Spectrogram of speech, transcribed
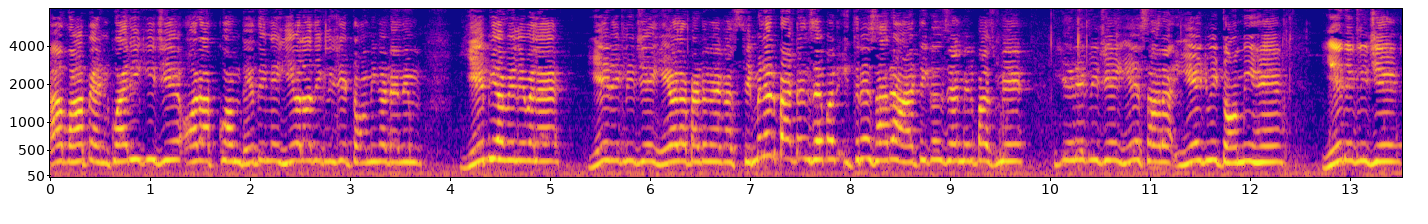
आप वहाँ पे इंक्वायरी कीजिए और आपको हम दे देंगे। ये वाला देख लीजिए टॉमी का डेनिम ये भी अवेलेबल है। ये देख लीजिए, ये वाला पैटर्न आएगा। सिमिलर पैटर्न है, पर इतने सारे आर्टिकल्स है मेरे पास में। ये देख लीजिए, ये सारा, ये भी टॉमी है। ये देख लीजिए,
